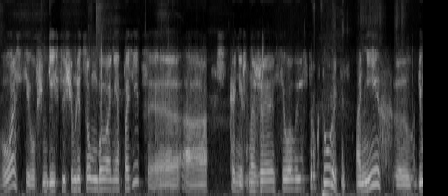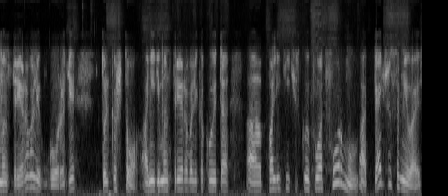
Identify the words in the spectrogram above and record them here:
власти. В общем, действующим лицом была не оппозиция, а, конечно же, силовые структуры. Они их э, демонстрировали в городе только что. Они демонстрировали какую-то а, политическую платформу. Опять же сомневаюсь.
